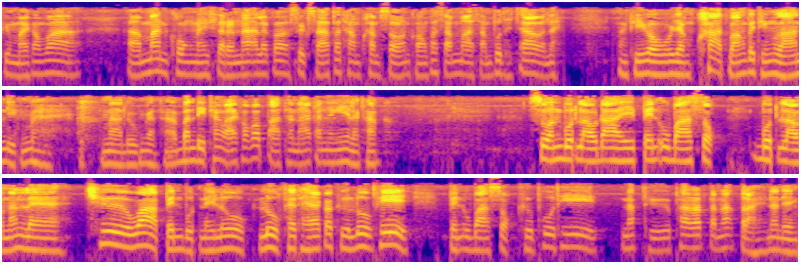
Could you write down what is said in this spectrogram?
คือหมายความว่ามั่นคงในสารณะ แล้วก็ศึกษาพระธรรมคำสอนของพระสัมมาสัมพุทธเจ้านะบางทีก็ยังคาดหวังไปถึงหลานอีกแม่น่าดูกันฮะบัณฑิตทั้งหลายเขาก็ปรารถนากันอย่างนี้แหละครับ ส่วนบุตรเหล่าใดเป็นอุบาสกบุตรเหล่านั้นแล ชื่อว่าเป็นบุตรในโลก ลูกแท้ๆก็คือลูกที่เป็นอุบาสกคือผู้ที่นับถือพระรัตนตรัยนั่นเอง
